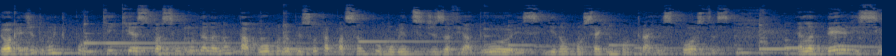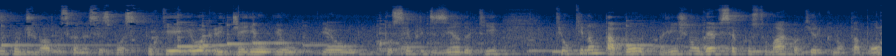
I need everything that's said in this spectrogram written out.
Eu acredito muito porque que a situação, quando ela não está boa, quando a pessoa está passando por momentos desafiadores e não consegue encontrar respostas, ela deve sim continuar buscando as respostas, porque eu acredito, eu eu estou sempre dizendo aqui que o que não está bom, a gente não deve se acostumar com aquilo que não está bom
